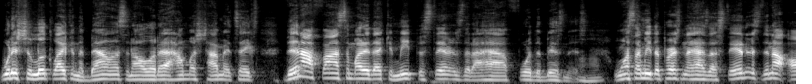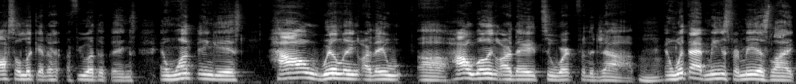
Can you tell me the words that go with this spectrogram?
what it should look like in the balance and all of that, how much time it takes. Then I find somebody that can meet the standards that I have for the business. Once I meet the person that has that standards, then I also look at a, a few other things. And one thing is how willing are they? Uh, how willing are they to work for the job? Mm-hmm. And what that means for me is like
